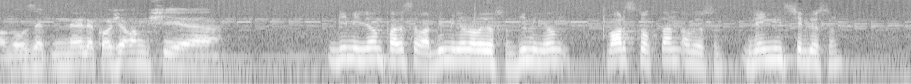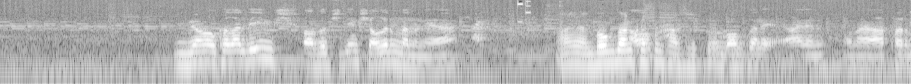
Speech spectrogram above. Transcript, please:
Abi o Zeppelin öyle kocaman bir şey ya. 1 milyon parası var. 1 milyon alıyorsun. 1 milyon var stoktan alıyorsun. Rengini seçebiliyorsun. Milyon o kadar değilmiş. Fazla bir şey değilmiş. Alırım ben onu ya. Aynen Bogdan Ama- kasın karşılıklı. Bogdan'ı aynen ona atarım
